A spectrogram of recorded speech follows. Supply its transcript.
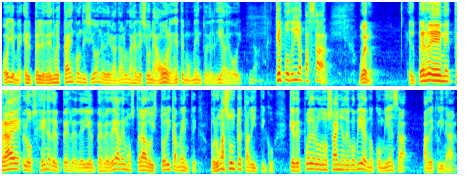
óyeme, el PLD no está en condiciones de ganar unas elecciones ahora, en este momento, en el día de hoy. ¿Qué podría pasar? Bueno, el PRM trae los genes del PRD y el PRD ha demostrado históricamente, por un asunto estadístico, que después de los dos años de gobierno comienza a declinar.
